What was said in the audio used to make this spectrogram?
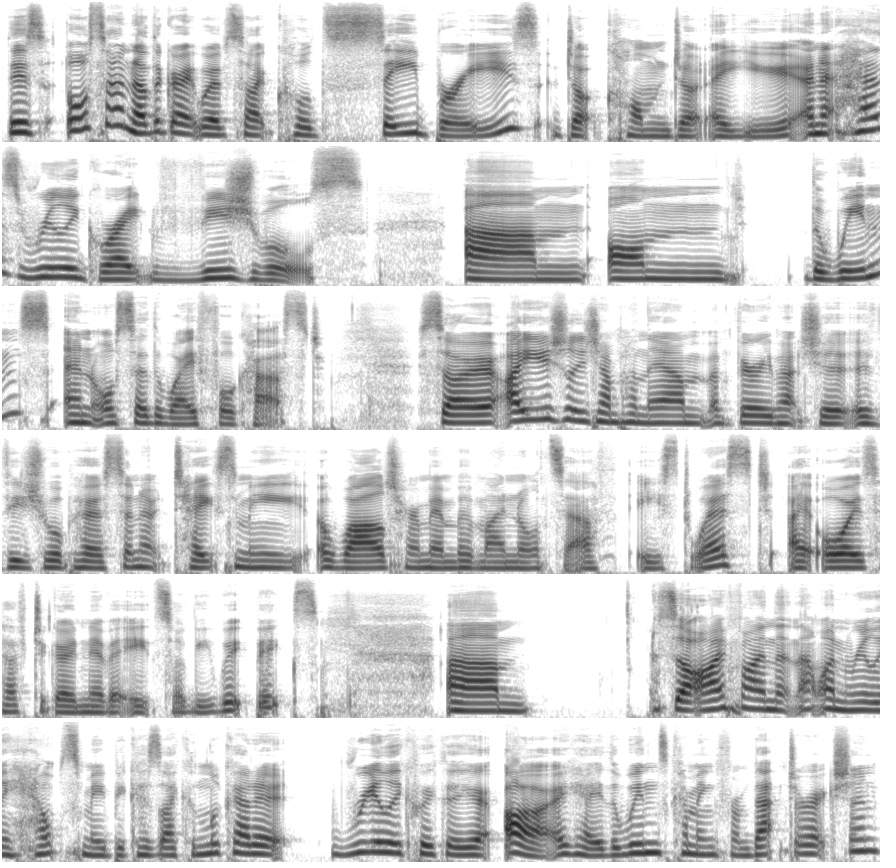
There's also another great website called seabreeze.com.au, and it has really great visuals um, on the winds and also the wave forecast. So I usually jump on there. I'm very much a, a, visual person. It takes me a while to remember my north, south, east, west. I always have to go never eat soggy Weet-Bix. Um, so I find that that one really helps me because I can look at it really quickly go, oh, okay, the wind's coming from that direction.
